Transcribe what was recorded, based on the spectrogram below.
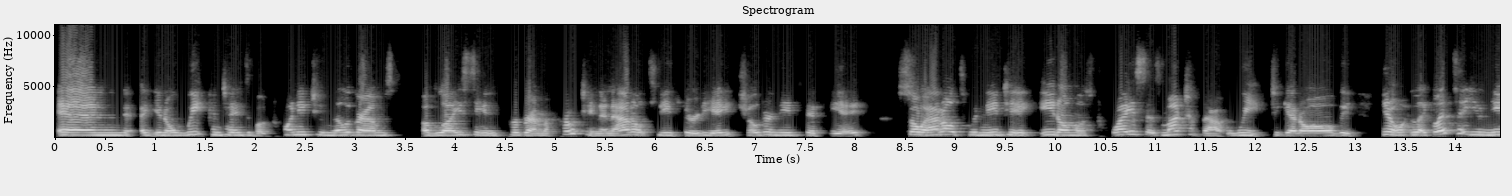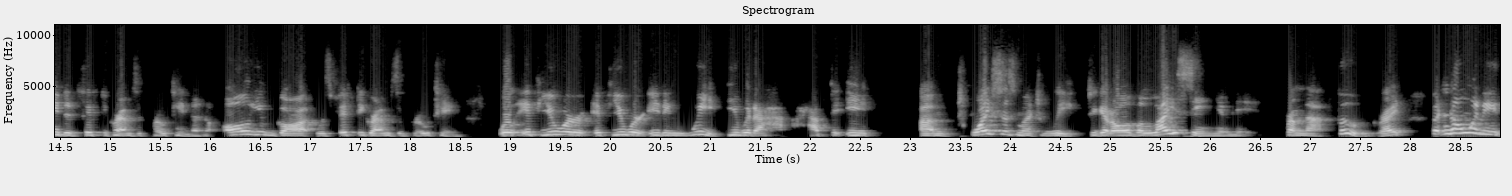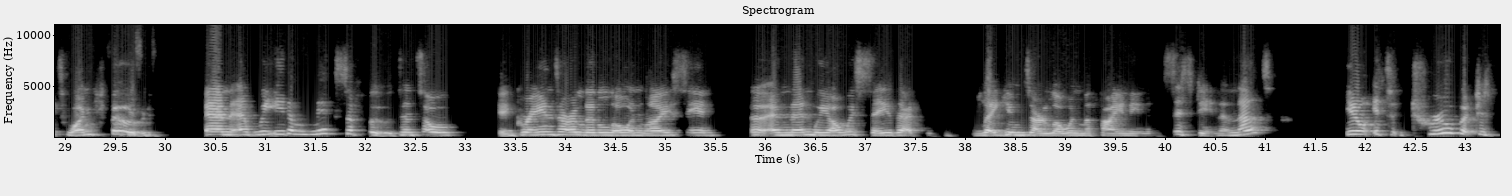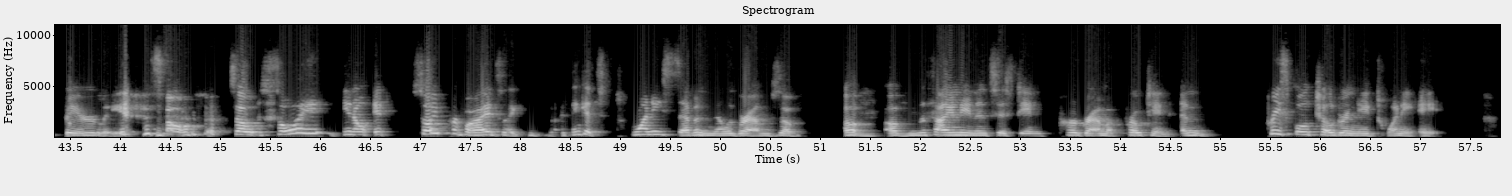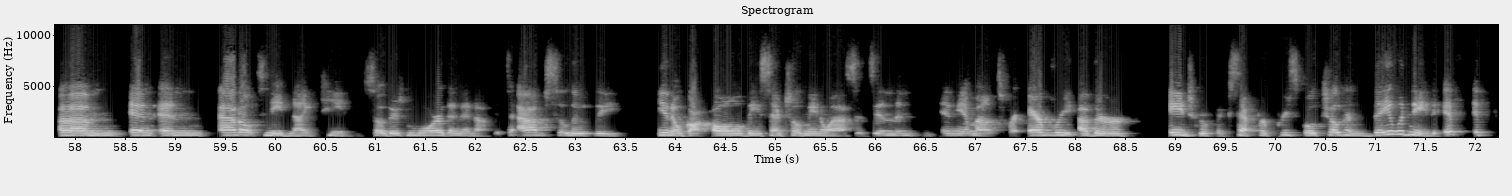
and you know wheat contains about 22 milligrams of lysine per gram of protein, and adults need 38, children need 58. So adults would need to eat almost twice as much of that wheat to get all the, you know, like let's say you needed 50 grams of protein and all you got was 50 grams of protein. Well, if you were if you were eating wheat, you would have to eat um, twice as much wheat to get all the lysine you need from that food, right? But no one eats one food, and and we eat a mix of foods, and so grains are a little low in lysine. Uh, and then we always say that legumes are low in methionine and cysteine. And that's, you know, it's true, but just barely. so, so soy, you know, it, soy provides like, I think it's 27 milligrams of, of, of methionine and cysteine per gram of protein. And preschool children need 28 um, and and adults need 19 so there's more than enough it's absolutely you know got all the essential amino acids in the in the amounts for every other age group except for preschool children they would need if if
